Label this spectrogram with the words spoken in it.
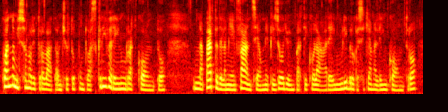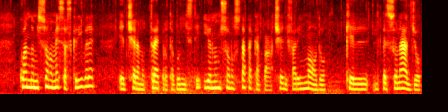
quando mi sono ritrovata a un certo punto a scrivere in un racconto una parte della mia infanzia, un episodio in particolare, in un libro che si chiama L'incontro, quando mi sono messa a scrivere e c'erano tre protagonisti, io non sono stata capace di fare in modo che il, personaggio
